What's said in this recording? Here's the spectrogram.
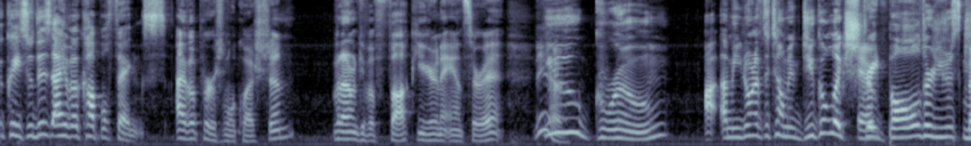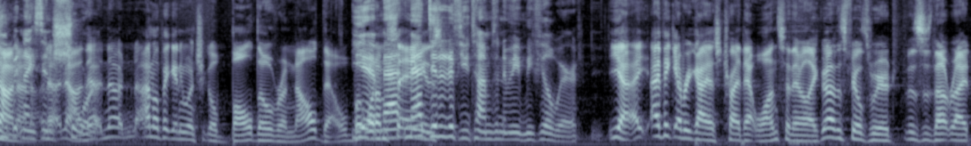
Okay, so this I have a couple things. I have a personal question, but I don't give a fuck. You're gonna answer it. Yeah. You groom. I, I mean, you don't have to tell me. Do you go like straight Ev- bald, or you just keep no, it no, nice no, and short? No, no, I don't think anyone should go baldo Ronaldo. But yeah, what I'm Matt, saying Matt is, did it a few times and it made me feel weird. yeah, I, I think every guy has tried that once, and they're like, "Oh, this feels weird. This is not right."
